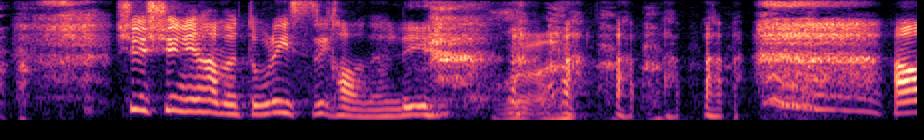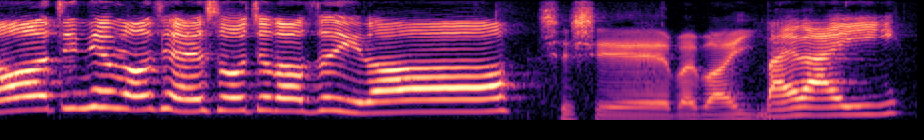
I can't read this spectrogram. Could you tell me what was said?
去训练他们独立思考能力。好，今天忙起来说就到这里喽，谢谢，拜拜，拜拜。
